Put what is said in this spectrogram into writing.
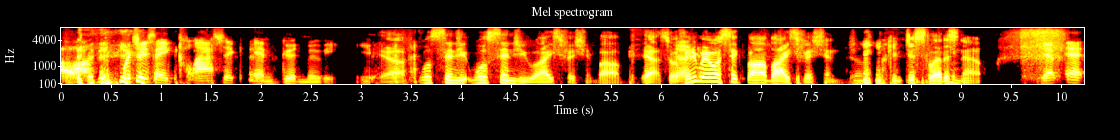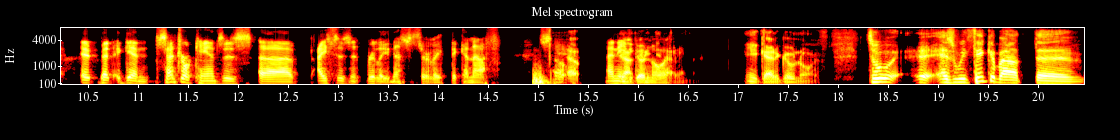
oh, which is a classic and good movie yeah, we'll send you. We'll send you ice fishing, Bob. Yeah. So if anybody wants to take Bob ice fishing, you can just let us know. Yep. Eh, eh, but again, Central Kansas uh, ice isn't really necessarily thick enough, so yeah, I need to go north. You got to go north. So eh, as we think about the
